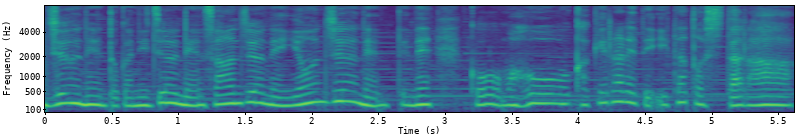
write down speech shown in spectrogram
10年とか20年30年40年ってねこう魔法をかけられていたとしたら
